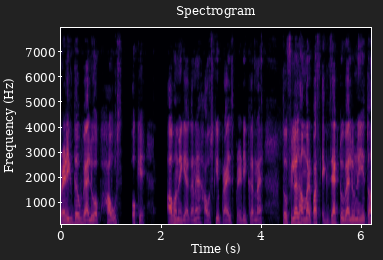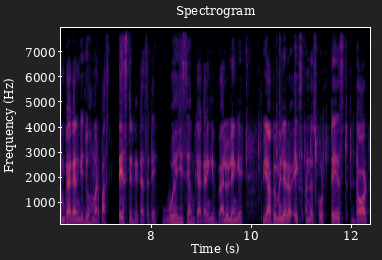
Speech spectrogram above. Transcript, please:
Predict the value of house okay अब हमें क्या करना है? हाउस की प्राइस प्रेडिक्ट करना है। तो फ़िलहाल हमारे पास एग्जैक्ट वैल्यू नहीं है तो हम क्या करेंगे? जो हमारे पास टेस्ट डेटा सेट है, वही से हम क्या करेंगे? वैल्यू लेंगे। तो यहाँ पे मैं ले रहा हूँ X under test dot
